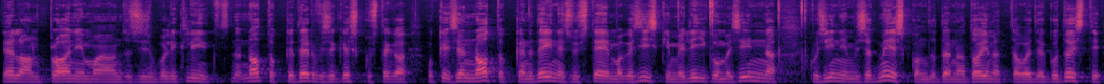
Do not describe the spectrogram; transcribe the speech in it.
elanud plaanimajanduses ja polikliinikutes natuke tervisekeskustega, okei okay,, see on natukene teine süsteem, aga siiski me liigume sinna, kus inimesed meeskondadena toimetavad ja kui tõesti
